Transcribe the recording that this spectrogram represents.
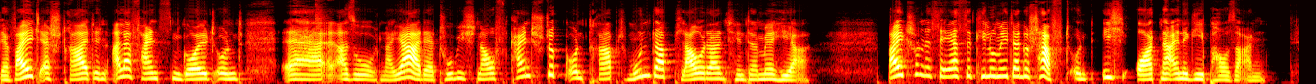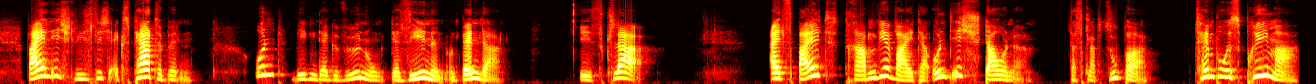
Der Wald erstrahlt in allerfeinstem Gold und, äh, also, naja, der Tobi schnauft kein Stück und trabt munter plaudernd hinter mir her. Bald schon ist der erste Kilometer geschafft und ich ordne eine Gehpause an, weil ich schließlich Experte bin. Und wegen der Gewöhnung der Sehnen und Bänder. Ist klar. Alsbald traben wir weiter und ich staune. Das klappt super. Tempo ist prima.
